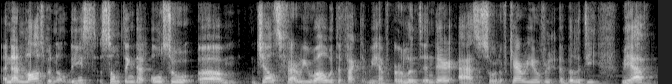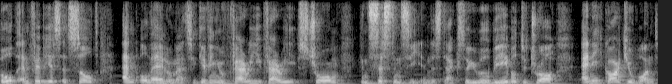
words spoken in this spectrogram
And then last but not least, something that also um, gels very well with the fact that we have Erland in there as a sort of carryover ability. We have both Amphibious Assault and Oneiromancy, giving you very, very strong consistency in this deck. So you will be able to draw any card you want.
